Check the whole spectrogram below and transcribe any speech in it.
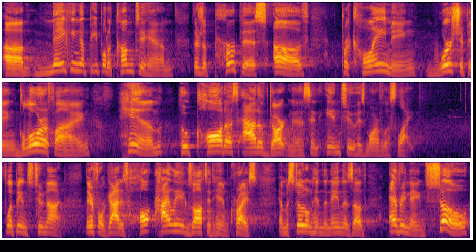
um, making a people to come to Him, there's a purpose of proclaiming, worshiping, glorifying Him who called us out of darkness and into His marvelous light. Philippians 2 9. Therefore, God has highly exalted Him, Christ, and bestowed on Him the name that is of every name, so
